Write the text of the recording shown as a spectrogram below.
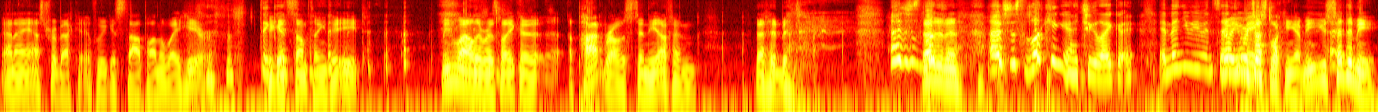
And I asked Rebecca if we could stop on the way here to, get get something to eat. Meanwhile, there was like a, a pot roast in the oven that had been. I just That looked- had been. I was just looking at you like, and then you even said No, to you were me, just looking at me. You said to me.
